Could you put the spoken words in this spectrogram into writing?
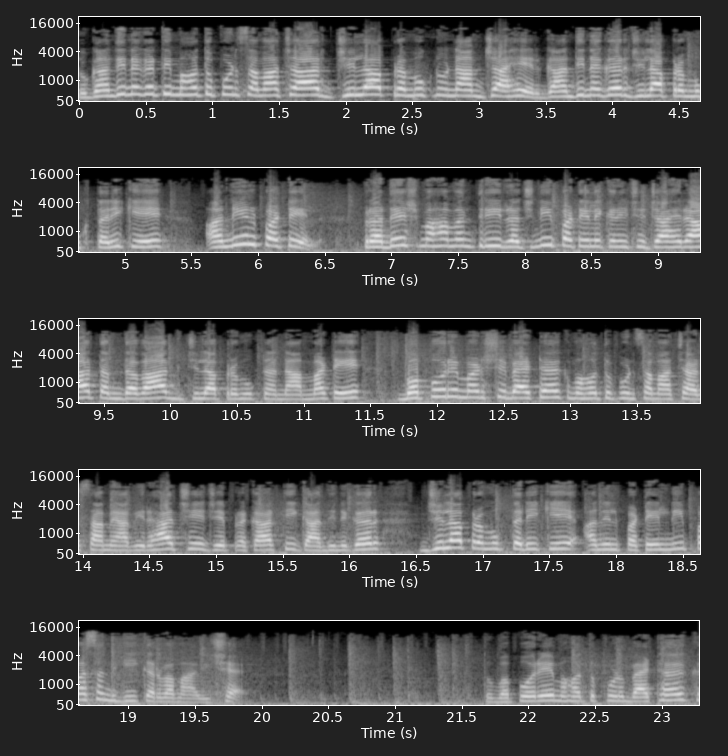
તો ગાંધીનગરથી મહત્વપૂર્ણ સમાચાર, જિલ્લા પ્રમુખનું નામ જાહેર. ગાંધીનગર જિલ્લા પ્રમુખ તરીકે અનિલ પટેલ પ્રદેશ મહામંત્રી રજની પટેલે કરી છે જાહેરાત. અમદાવાદ જિલ્લા પ્રમુખના નામ માટે બપોરે મળશે બેઠક. મહત્વપૂર્ણ સમાચાર સામે આવી રહ્યા છે, જે પ્રકારથી ગાંધીનગર જિલ્લા પ્રમુખ તરીકે અનિલ પટેલની પસંદગી કરવામાં આવી છે. તો બપોરે મહત્વપૂર્ણ બેઠક.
